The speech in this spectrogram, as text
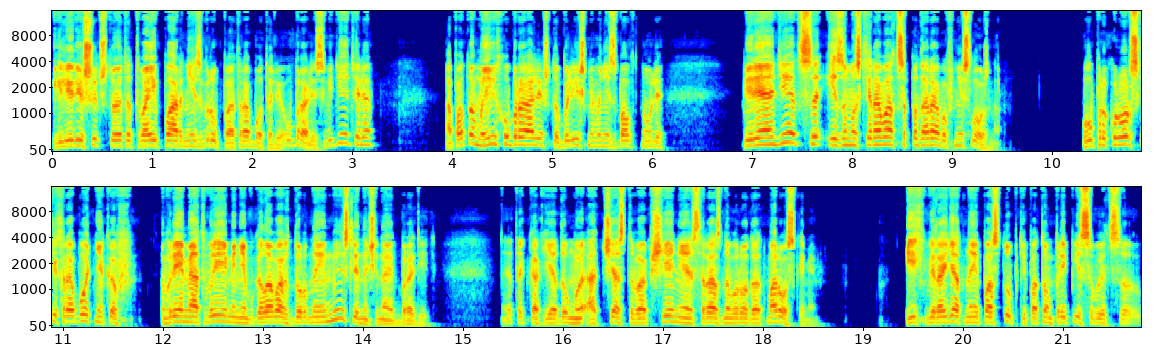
Или решит, что это твои парни из группы отработали, убрали свидетеля, а потом и их убрали, чтобы лишнего не сболтнули. Переодеться и замаскироваться под арабов несложно. У прокурорских работников время от времени в головах дурные мысли начинают бродить. Это, как я думаю, от частого общения с разного рода отморозками. Их вероятные поступки потом приписываются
